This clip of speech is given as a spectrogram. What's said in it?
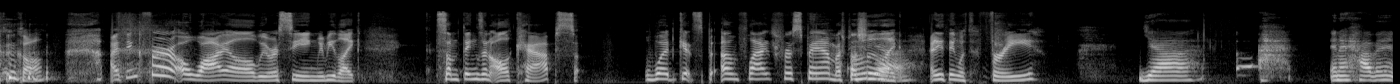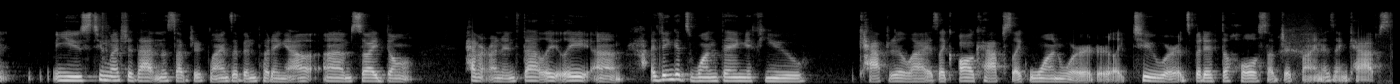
good call. I think for a while we were seeing maybe like some things in all caps would get sp- um, flagged for spam, especially Oh, yeah. like anything with free. Yeah. And I haven't used too much of that in the subject lines I've been putting out. Um, so I don't, haven't run into that lately. Um, I think it's one thing if you capitalize like all caps, like one word or like two words, but if the whole subject line is in caps,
